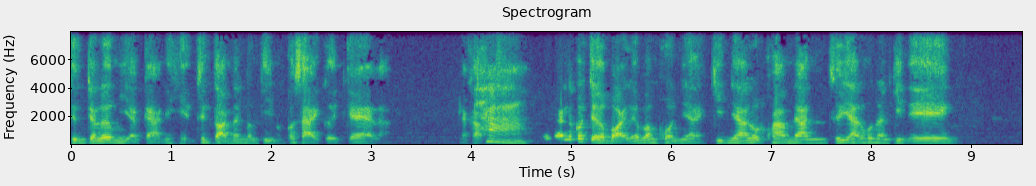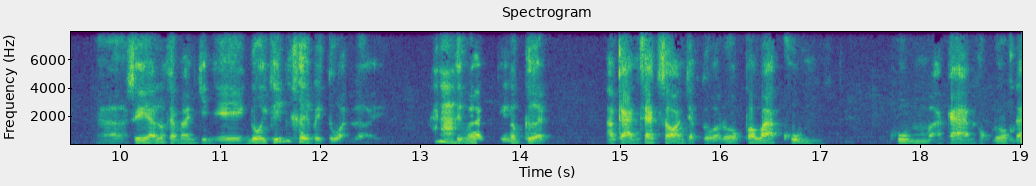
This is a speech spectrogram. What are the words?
ถึงจะเริ่มมีอาการที่เห็น ซึ่งตอนนั้นบางทีมันก็สายเกินแก้ละนะครับแล้วก็เจอบ่อยแล้วบางคนเนี่ยกินยาลดความดัน ซื้อยาลดความดันกินเองอซื้อยาลดไขมันกินเอง โดยที่ไม่เคยไปตรวจเลย ถึงว่าจริงแล้วเกิดอาการแทรกซ้อนจากตัวโรค เพราะว่าคุมคุมอาการของโรคได้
